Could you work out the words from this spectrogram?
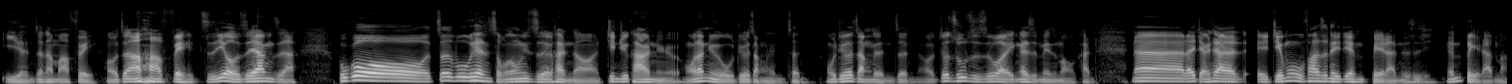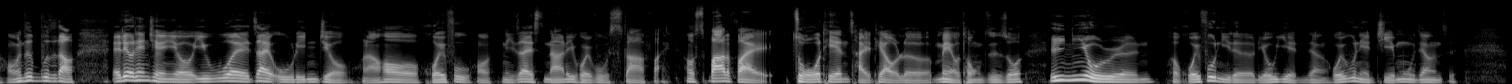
蚁人真他妈废，我真他妈废，只有这样子啊。不过这部片什么东西值得看，你知道吗？进去看他女儿，我那女儿我觉得长得很正，我觉得长得很正。然后就除此之外，应该是没什么好看。那来讲一下，诶，节目发生了一件很北蓝的事情，很北蓝嘛，我们都不知道。诶，六天前有一位在五零九，然后回复哦，你在哪里回复 Spotify？哦，Spotify 昨天才跳了 mail 通知说，诶，你有人回复你的留言，这样回复你的节目这样子。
